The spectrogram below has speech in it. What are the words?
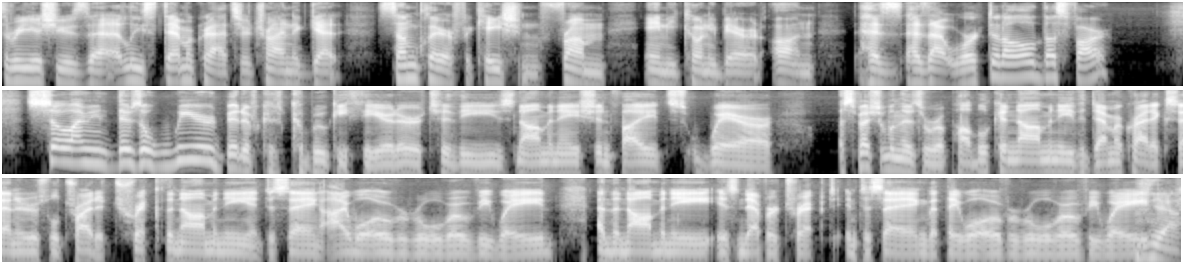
three issues that at least Democrats are trying to get some clarification from Amy Coney Barrett on. Has has that worked at all thus far? So, I mean, there's a weird bit of kabuki theater to these nomination fights where especially when there's a Republican nominee, the Democratic senators will try to trick the nominee into saying, I will overrule Roe v. Wade. And the nominee is never tricked into saying that they will overrule Roe v. Wade. Yeah.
